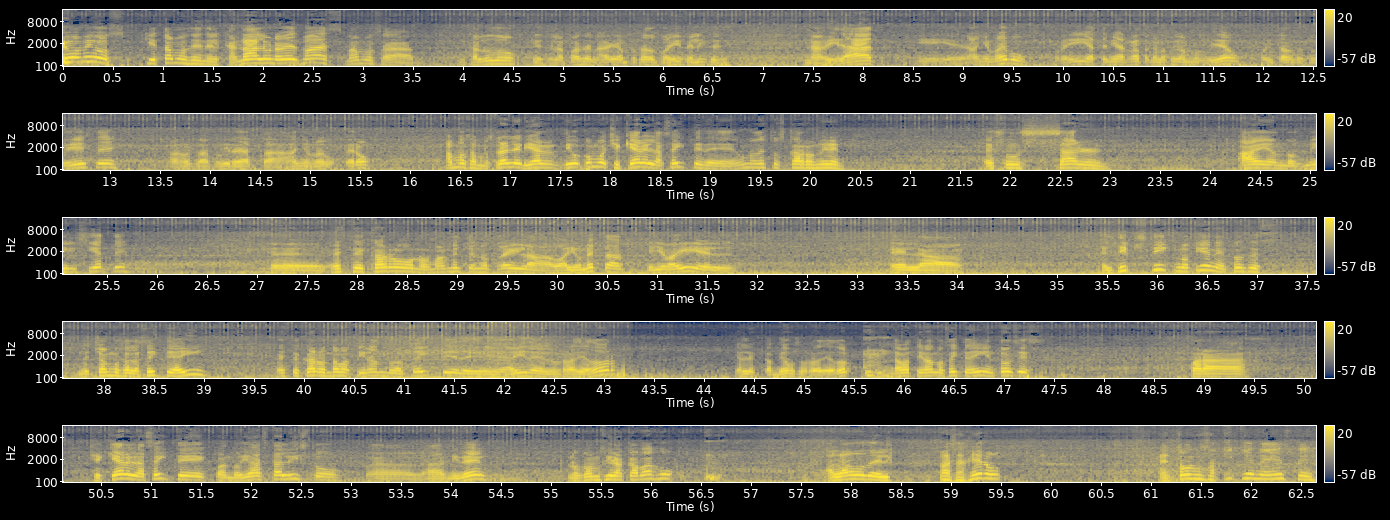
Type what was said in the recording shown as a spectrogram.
¿Qué hubo amigos? Aquí estamos en el canal una vez más. Vamos a un saludo, que se la pasen, hayan pasado por ahí felices Navidad y Año Nuevo. Por ahí ya tenía rato que no subíamos video. Ahorita vamos a subir este. A lo mejor se va a subir hasta Año Nuevo. Pero vamos a mostrarle, digo, cómo chequear el aceite de uno de estos carros. Miren, es un Saturn Ion 2007 eh, este carro normalmente no trae la bayoneta que lleva ahí el el, uh, el dipstick no tiene entonces le echamos el aceite ahí. Este carro andaba tirando aceite de ahí del radiador. Ya le cambiamos el radiador. Andaba tirando aceite ahí entonces para chequear el aceite cuando ya está listo a nivel nos vamos a ir acá abajo al lado del pasajero. Entonces aquí tiene este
